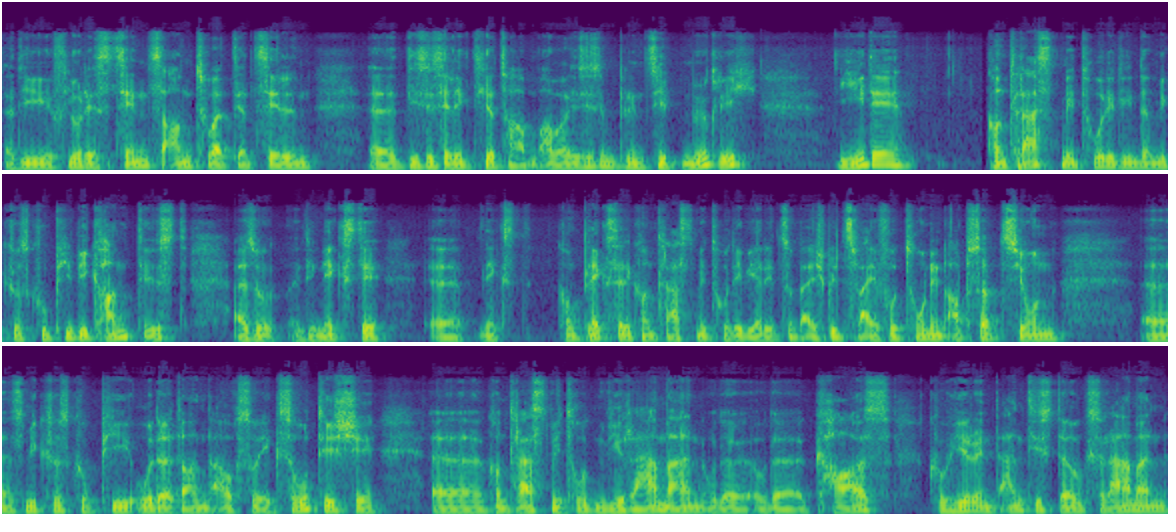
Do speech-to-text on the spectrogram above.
äh, die Fluoreszenzantwort der Zellen äh, diese selektiert haben. Aber es ist im Prinzip möglich, jede Kontrastmethode, die in der Mikroskopie bekannt ist, also die nächste, äh, nächst komplexere Kontrastmethode wäre zum Beispiel Zwei-Photonen-Absorption, äh, Mikroskopie oder dann auch so exotische äh, Kontrastmethoden wie Raman oder, oder CARS, Coherent Antistokes Raman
